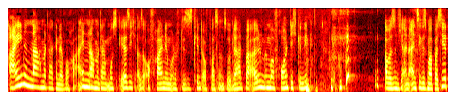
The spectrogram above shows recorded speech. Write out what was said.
einen Nachmittag in der Woche, einen Nachmittag muss er sich also auch freinehmen und auf dieses Kind aufpassen und so. Der hat bei allem immer freundlich genickt. Aber es ist nicht ein einziges Mal passiert.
